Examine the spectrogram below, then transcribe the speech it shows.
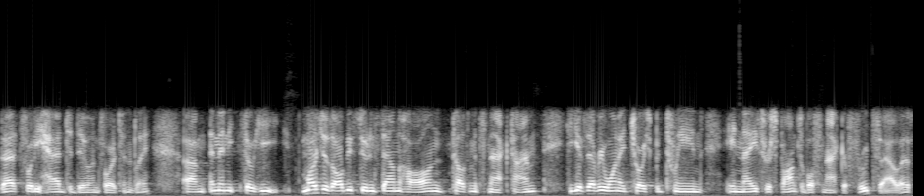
that's what he had to do, unfortunately. Um, and then, he, so he marches all these students down the hall and tells them it's snack time. He gives everyone a choice between a nice, responsible snack of fruit salad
